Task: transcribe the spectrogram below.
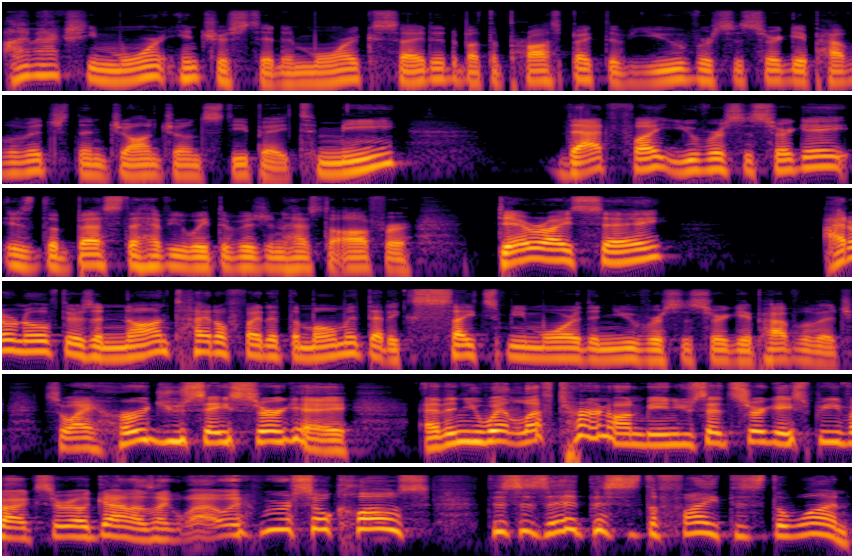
I'm actually more interested and more excited about the prospect of you versus Sergey Pavlovich than Jon Jones Stipe. To me, that fight, you versus Sergey, is the best the heavyweight division has to offer. Dare I say, I don't know if there's a non-title fight at the moment that excites me more than you versus Sergey Pavlovich. So I heard you say Sergey, and then you went left turn on me and you said Sergey Spivak, Cyril Gane. I was like, wow, we were so close. This is it. This is the fight. This is the one.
